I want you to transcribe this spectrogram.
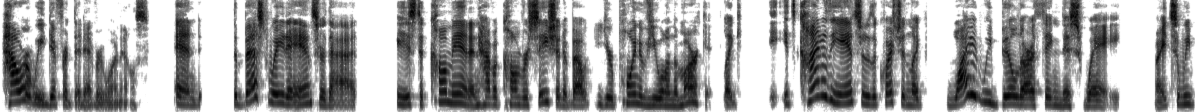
how are we different than everyone else? And the best way to answer that is to come in and have a conversation about your point of view on the market. Like it's kind of the answer to the question like why did we build our thing this way? right? So we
